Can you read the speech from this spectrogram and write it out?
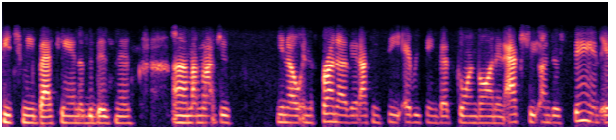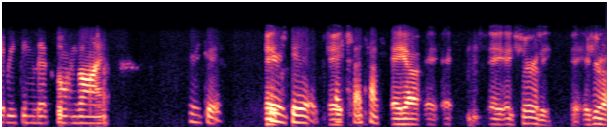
teach me back hand of the business. Um, I'm not just, you know, in the front of it. I can see everything that's going on and actually understand everything that's going on. Very good. Very good. Hey, that's, that's hey, uh, hey, hey, hey, Shirley. Hey, Shirley,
